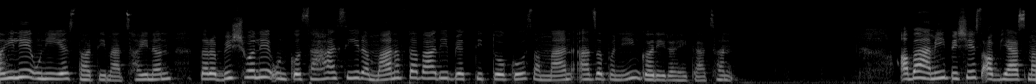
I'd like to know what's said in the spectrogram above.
अहिले उनी यस धरतीमा छैनन् तर विश्वले उनको साहसी र मानवतावादी व्यक्तित्वको सम्मान आज पनि गरिरहेका छन्। अब हामी विशेष अभ्यासमा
